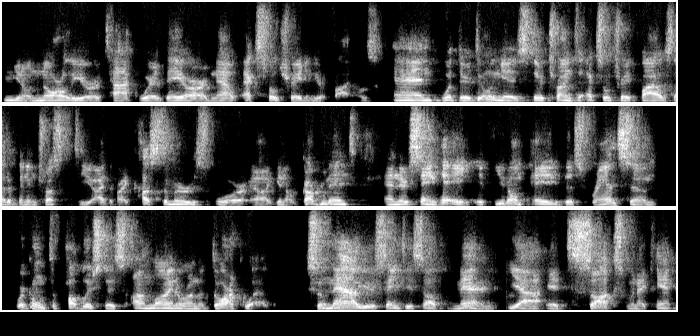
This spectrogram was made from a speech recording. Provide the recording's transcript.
you know gnarlier attack where they are now exfiltrating your files. And what they're doing is they're trying to exfiltrate files that have been entrusted to you either by customers or uh, you know government. And they're saying hey if you don't pay this ransom we're going to publish this online or on the dark web. So now you're saying to yourself man yeah it sucks when i can't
